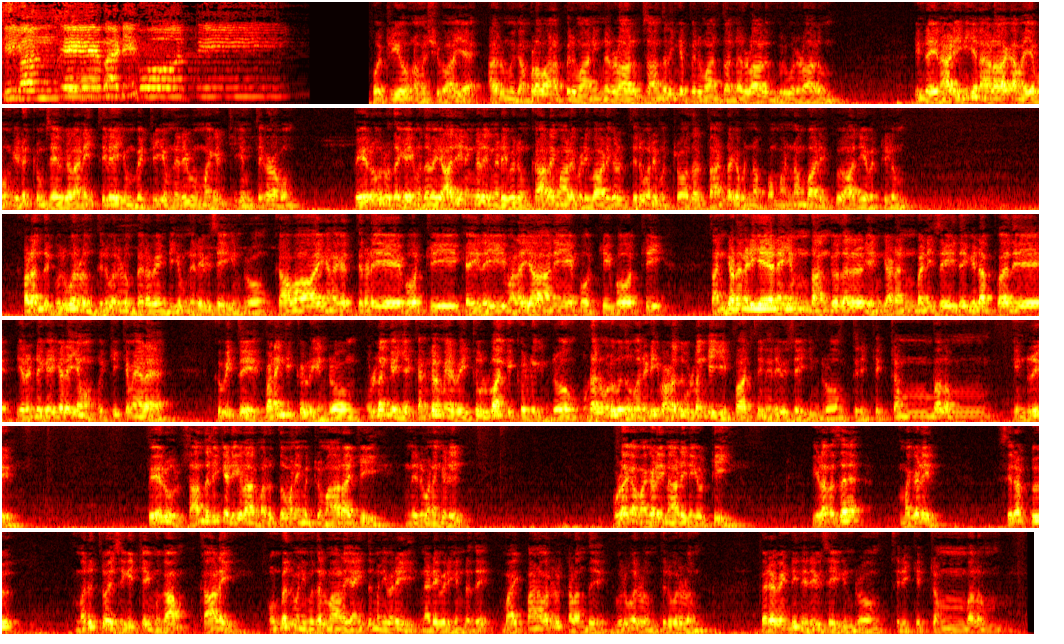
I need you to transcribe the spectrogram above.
சிவன் தேவடி போற்றி போற்றியோம் நம சிவாய. அருள்மிகு அம்பலவான பெருமான் இன்னருளாலும் சாந்தலிங்க பெருமான் தன்னருளாலும் குருவருளாலும். இன்றைய நாள் இனிய நாளாக அமையவும் எடுக்கும் செயல்கள் அனைத்திலேயும் வெற்றியும் நிறைவும் மகிழ்ச்சியும் திகழவும். பேரூர் உதகை உதவை ஆதீனங்களில் நடைபெறும் காலை மாலை வழிபாடுகள் திருமறை முற்றோதல் தாண்டக விண்ணப்பம் அன்னம்பாடிப்பு ஆகியவற்றிலும். கலந்து குருவர்களும் திருவர்களும் பெற வேண்டியும் நிறைவு செய்கின்றோம். காவாய் கனகத் திருடையே போற்றி கைலை மலையானே போற்றி போற்றி. தன்கடனடியேனையும் தாங்குதல் என் கடன் பணி செய்து கிடப்பது. இரண்டு கைகளையும் உச்சிக்கு மேல குவித்து வணங்கிக் கொள்ளுகின்றோம். உள்ளங்கையை கண்கள் மேல் வைத்து உள்வாங்கிக் கொள்ளுகின்றோம். உடல் முழுவதும் வருடி வலது உள்ளங்கையை பார்த்து நிறைவு செய்கின்றோம். திருச்சிற்றம்பலம் என்று பேரூர் சாந்தலிங்க அடிகளார் மருத்துவமனை மற்றும் ஆராய்ச்சி நிறுவனங்களில் உலக மகளிர் நாளினையொட்டி இலவச மகளிர் சிறப்பு மருத்துவ சிகிச்சை முகாம் காலை ஒன்பது மணி முதல் மாலை ஐந்து மணி வரை நடைபெறுகின்றது. வாய்ப்பானவர்கள் கலந்து குருவர்களும் திருவர்களும் பெற வேண்டி நிறைவு செய்கின்றோம். திருச்சிற்றம்பலம்.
